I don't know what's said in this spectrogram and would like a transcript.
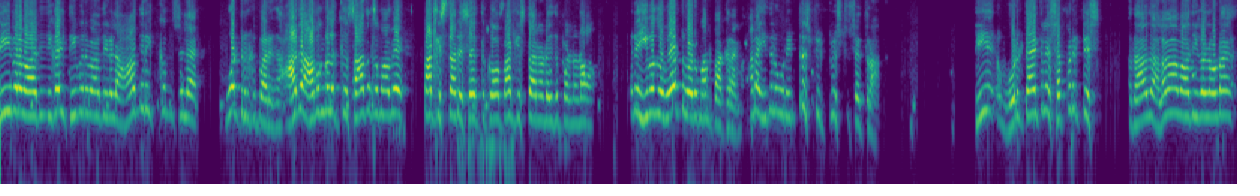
தீவிரவாதிகள் தீவிரவாதிகளை ஆதரிக்கும் சில ஓட்டு இருக்கு பாருங்க. அது அவங்களுக்கு சாதகமாவே பாகிஸ்தானை சேர்த்துக்கோ பாகிஸ்தானோட இது பண்ணணும். ஏன்னா இவங்க ஓட்டு வருமான்னு பாக்குறாங்க. ஆனா இதுல ஒரு இன்ட்ரெஸ்டிங் ட்விஸ்ட் சேர்த்துறாங்க. தீ ஒரு டயத்துல செப்பரேட்டிஸ்ட் அதாவது அலகாவாதிகளோட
